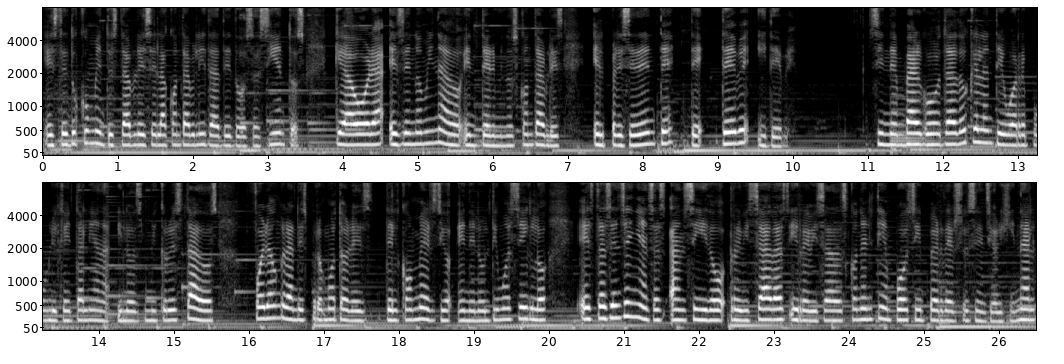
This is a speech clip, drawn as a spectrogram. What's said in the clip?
Este documento establece la contabilidad de dos asientos, que ahora es denominado en términos contables el precedente de debe y debe. Sin embargo, dado que la antigua República Italiana y los microestados fueron grandes promotores del comercio en el último siglo, estas enseñanzas han sido revisadas y revisadas con el tiempo sin perder su esencia original.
